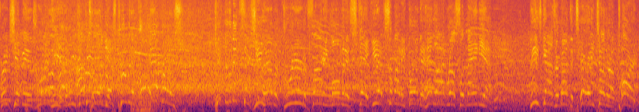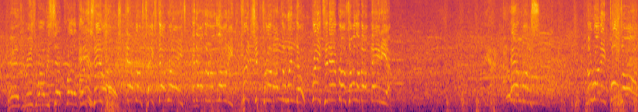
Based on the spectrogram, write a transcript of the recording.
Friendship ends right Oh, here. yeah. I Dean told you. Proving it. Oh, Ambrose. Kick to the midsection. You have a career-defining moment at stake. You have somebody going to headline WrestleMania. These guys are about to tear each other apart. There's the reason why we said brother And versus here's brother. Ambrose. Ambrose takes down Reigns, and now they're unloading. Friendship thrown out the window. Reigns and Ambrose all about Mania. Ambrose, the running bulldog.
